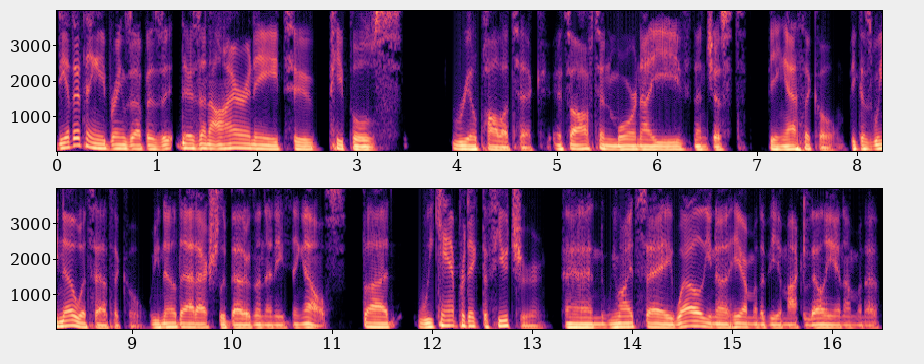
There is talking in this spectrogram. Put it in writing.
The other thing he brings up is there's an irony to people's realpolitik. It's often more naive than just being ethical because we know what's ethical. We know that actually better than anything else. But we can't predict the future. And we might say, well, you know, here I'm going to be a Machiavellian. I'm going to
